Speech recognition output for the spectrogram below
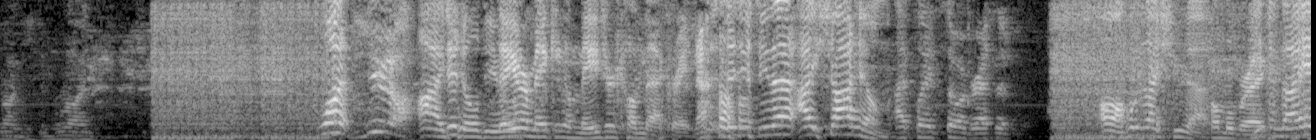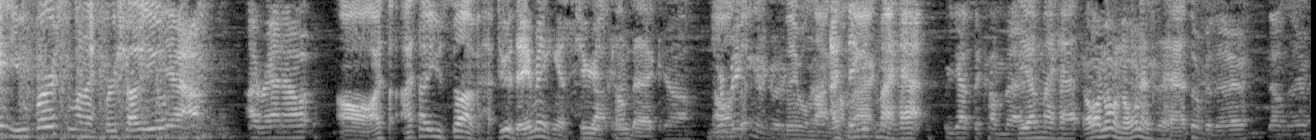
Run, Ethan, run. What? Yeah! I Dude, killed you. They are making a major comeback right now. Did you see that? I shot him. I played so aggressive. Oh, who did I shoot at? Humble brag. Ethan, did I hit you first when I first shot at you? Yeah, I ran out. Oh, I, th- I thought you still have. Dude, they're making a serious this. comeback. Yeah. No, You're they- making a good they will comeback. not I come think back. it's my hat. We got the comeback. Do you have my hat? Oh no, no one has the hat. It's over there, down there.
